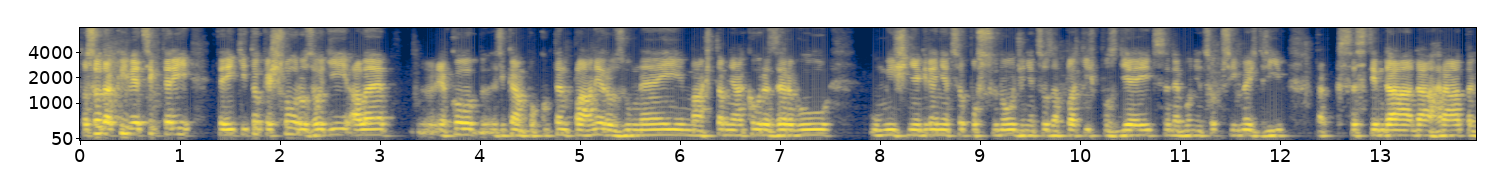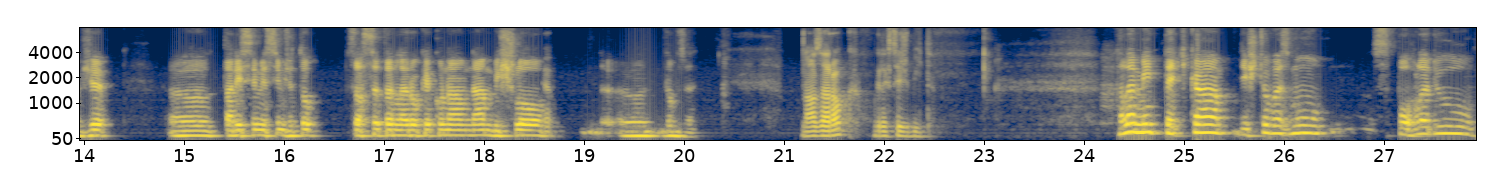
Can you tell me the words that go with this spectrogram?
to jsou takové věci, které ti to cashflow rozhodí, ale jako říkám, pokud ten plán je rozumný, máš tam nějakou rezervu, umíš někde něco posunout, že něco zaplatíš později nebo něco přijmeš dřív, tak se s tím dá, dá hrát, takže uh, tady si myslím, že to zase tenhle rok jako nám, nám vyšlo uh, dobře. No a za rok, kde chceš být? Ale my teďka, když to vezmu z pohledu uh,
